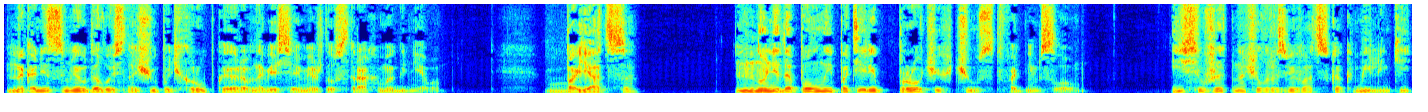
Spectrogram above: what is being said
Наконец мне удалось нащупать хрупкое равновесие между страхом и гневом. Бояться, но не до полной потери прочих чувств, одним словом. И сюжет начал развиваться, как миленький,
